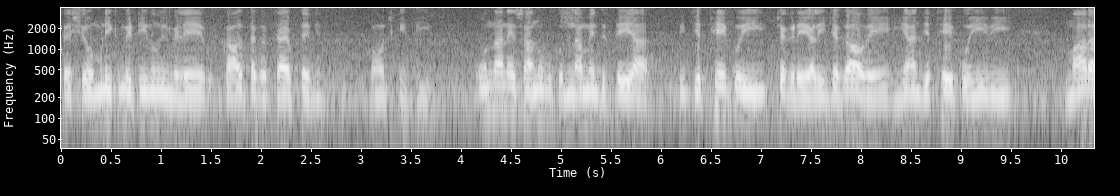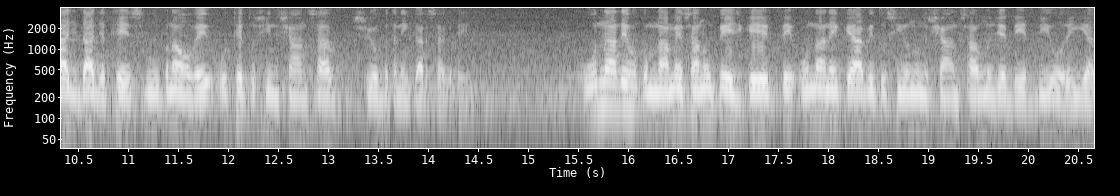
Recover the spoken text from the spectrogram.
ਫਿਰ ਸ਼੍ਰੋਮਣੀ ਕਮੇਟੀ ਨੂੰ ਵੀ ਮਿਲੇ, ਅਕਾਲ ਤਖਤ ਸਾਹਿਬ ਤੇ ਵੀ ਪਹੁੰਚ ਕੀਤੀ। ਉਹਨਾਂ ਨੇ ਸਾਨੂੰ ਹੁਕਮਨਾਮੇ ਦਿੱਤੇ ਆ ਵੀ ਜਿੱਥੇ ਕੋਈ ਝਗੜੇ ਵਾਲੀ ਜਗ੍ਹਾ ਹੋਵੇ ਜਾਂ ਜਿੱਥੇ ਕੋਈ ਵੀ ਮਹਾਰਾਜ ਦਾ ਜਿੱਥੇ ਸਰੂਪ ਨਾ ਹੋਵੇ, ਉੱਥੇ ਤੁਸੀਂ ਨਿਸ਼ਾਨ ਸਾਹਿਬ ਸ਼ੋਭਤ ਨਹੀਂ ਕਰ ਸਕਦੇ। ਉਹਨਾਂ ਦੇ ਹੁਕਮਨਾਮੇ ਸਾਨੂੰ ਭੇਜ ਕੇ ਤੇ ਉਹਨਾਂ ਨੇ ਕਿਹਾ ਵੀ ਤੁਸੀਂ ਉਹਨੂੰ ਨਿਸ਼ਾਨ ਸਾਹਿਬ ਨੂੰ ਜੇ ਬੇਦਬੀ ਹੋ ਰਹੀ ਆ,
